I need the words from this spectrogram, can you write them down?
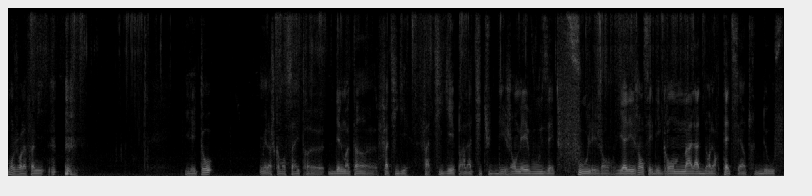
Bonjour la famille. Il est tôt, mais là je commence à être euh, dès le matin euh, fatigué. Fatigué par l'attitude des gens, mais vous êtes fous les gens. Il y a des gens, c'est des grands malades dans leur tête, c'est un truc de ouf.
